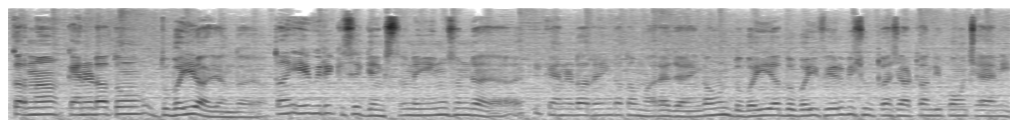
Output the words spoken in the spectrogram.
ਕਰਨਾ ਕੈਨੇਡਾ ਤੋਂ ਦੁਬਈ ਆ ਜਾਂਦਾ ਆ। ਤਾਂ ਇਹ ਵੀਰੇ ਕਿਸੇ ਗੈਂਗਸਟਰ ਨੇ ਇਹਨੂੰ ਸਮਝਾਇਆ ਕਿ ਕੈਨੇਡਾ ਰਹੇਗਾ ਤਾਂ ਮਾਰਿਆ ਜਾਏਗਾ। ਹੁਣ ਦੁਬਈ ਆ, ਦੁਬਈ ਫਿਰ ਵੀ ਸ਼ੂਟਰਾਂ ਸ਼ਾਟਰਾਂ ਦੀ ਪਹੁੰਚ ਹੈ ਨਹੀਂ।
